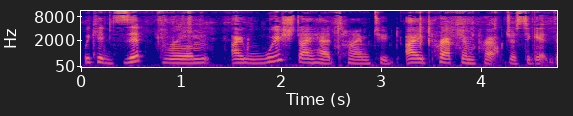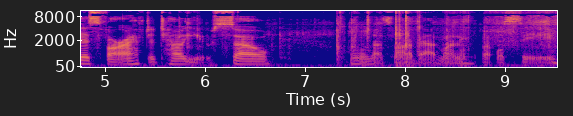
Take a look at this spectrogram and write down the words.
we could zip through them. I wished I had time to, I prepped and prepped just to get this far, I have to tell you. So, oh, that's not a bad one, but we'll see.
